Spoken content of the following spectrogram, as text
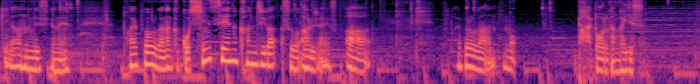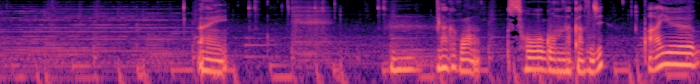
きなんですよね。パイプオルガンなんかこう神聖な感じがすごいあるじゃないですか。ああ。パイプオルガンの、パイプオルガンがいいです。はい。うん、なんかこう、荘厳な感じ？ああいう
